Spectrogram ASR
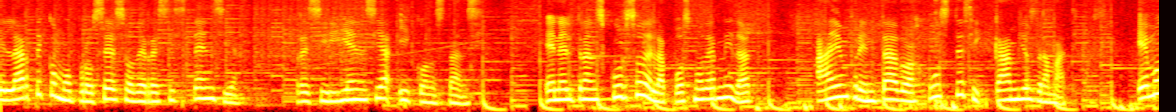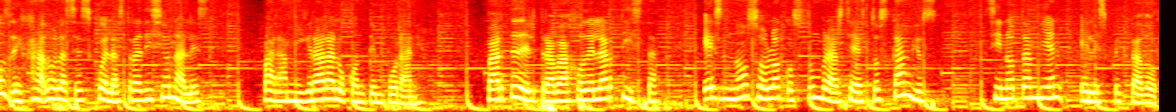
El arte como proceso de resistencia, resiliencia y constancia en el transcurso de la posmodernidad, ha enfrentado ajustes y cambios dramáticos. Hemos dejado las escuelas tradicionales para migrar a lo contemporáneo. Parte del trabajo del artista es no solo acostumbrarse a estos cambios, sino también el espectador,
